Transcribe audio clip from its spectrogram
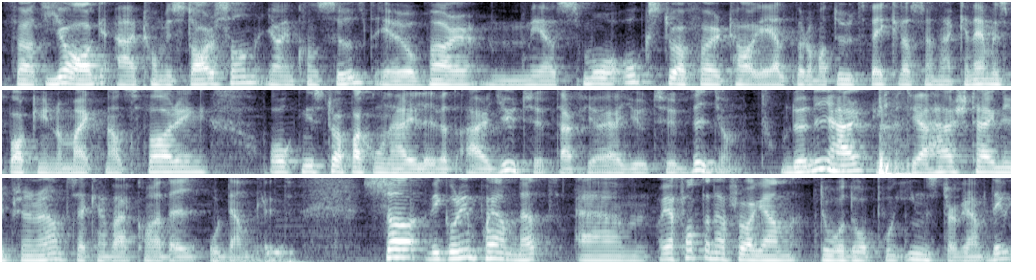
För att jag är Tommy Starson, jag är en konsult, jag jobbar med små och stora företag, jag hjälper dem att utvecklas en akademisk bakgrund inom marknadsföring och min stora passion här i livet är YouTube, därför gör jag YouTube-videon. Om du är ny här, glöm jag hashtag nyprenumerant så jag kan välkomna dig ordentligt. Så vi går in på ämnet. Ehm, och jag har fått den här frågan då och då på Instagram. Det är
